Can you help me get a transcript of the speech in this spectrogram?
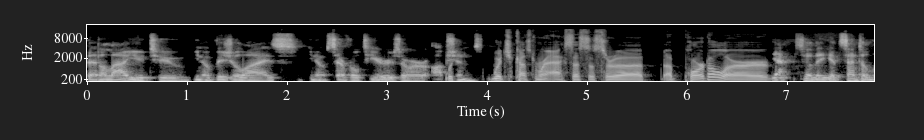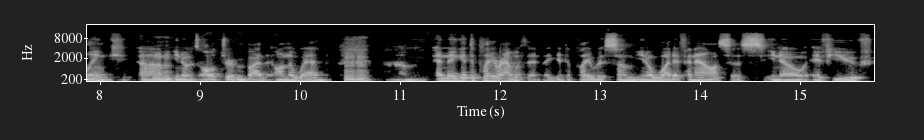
that allow you to you know visualize you know several tiers or options. Which, customer accesses through a, a, portal or? Yeah so they get sent a link um, mm-hmm. you know it's all driven by the, on the web. Mm-hmm. um, and they get to play around with it. They get to play with some you know what if analysis. You know if you've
